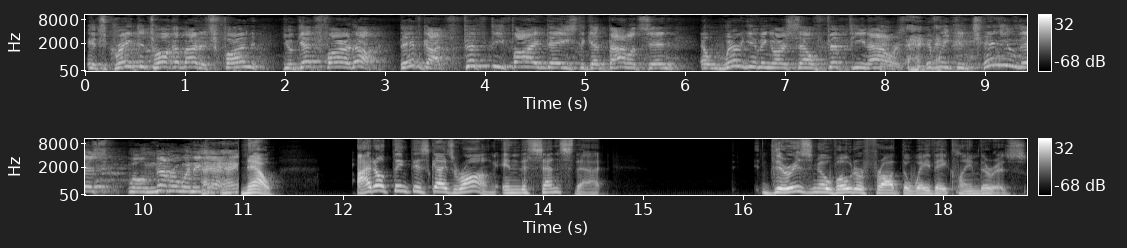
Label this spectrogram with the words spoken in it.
It's great to talk about. It's fun. You get fired up. They've got 55 days to get ballots in, and we're giving ourselves 15 hours. If we continue this, we'll never win again. Now, I don't think this guy's wrong in the sense that there is no voter fraud the way they claim there is.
